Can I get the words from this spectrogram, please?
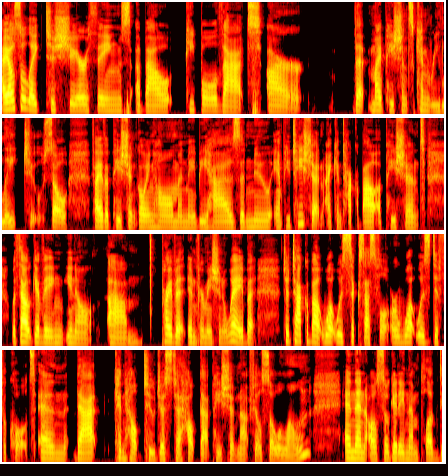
I also like to share things about people that are that my patients can relate to. So, if I have a patient going home and maybe has a new amputation, I can talk about a patient without giving, you know, um, private information away, but to talk about what was successful or what was difficult. And that can help too just to help that patient not feel so alone and then also getting them plugged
